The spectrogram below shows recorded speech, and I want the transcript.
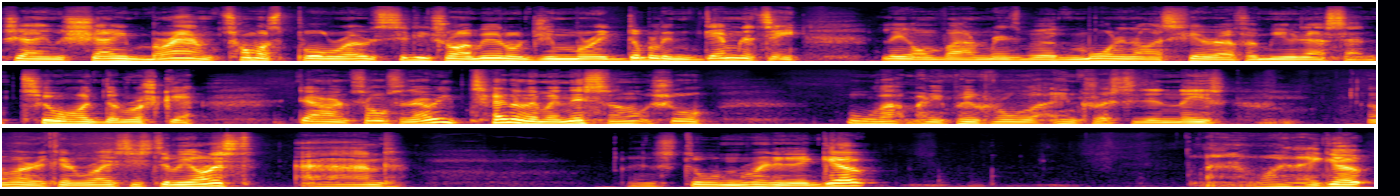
James Shane Brown, Thomas Paul Rhodes, City Tribunal, Jim Murray, Double Indemnity, Leon Van Rensburg, Morning Ice Hero for Munas, and Two Eyed the Rushka, Darren Thompson. Only 10 of them in this. I'm not sure all that many people are all that interested in these American races, to be honest. And installed and ready to go. And away they go.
